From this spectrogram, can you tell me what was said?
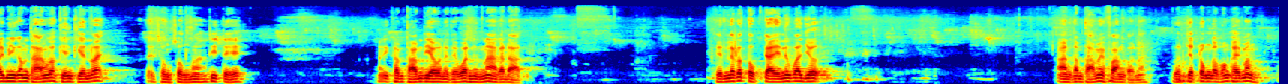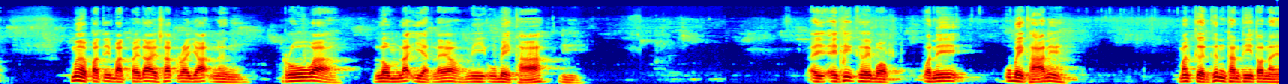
ครมีคำถามก็เขียนเขียนไว้ส่งส่งมาที่เต๋ให้คำถามเดียวนะแต่ว่าหนึ่งหน้ากระดาษ เห็นแล้วก็ตกใจนึกว่าเยอะ อ่านคำถามให้ฟังก่อนนะเผื่อจะตรงกับของใครมั่ง เมื่อปฏิบัติไปได้สักระยะหนึ่ง รู้ว่าลมละเอียดแล้วมีอุเบกขาไอ้ไอ้ที่เคยบอก วันนี้อุเบกขานี่ มันเกิดขึ้นทันทีตอนไหน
